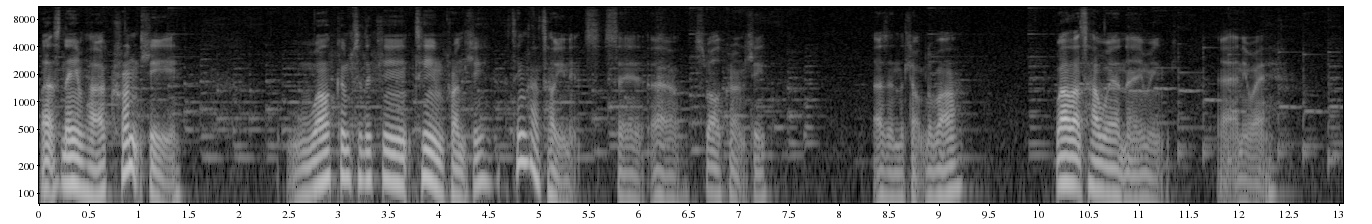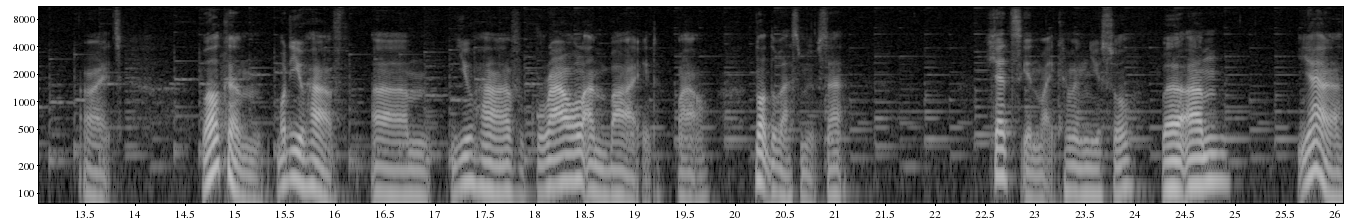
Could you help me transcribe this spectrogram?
let's name her Crunchy. Welcome to the team, Crunchy. I think that's how you say it, uh, spell Crunchy. As in the chocolate bar. Well, that's how we're naming it anyway. Alright. Welcome. What do you have? Um, you have Growl and Bide. Wow. Not the best moveset. Shed Skin might come in useful. But, um, yeah.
